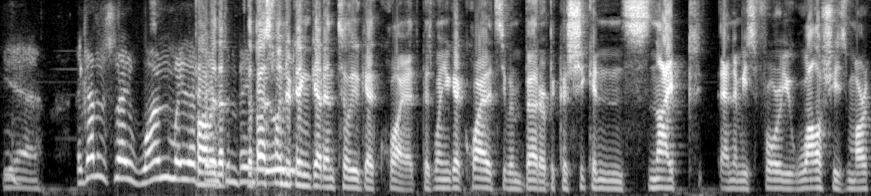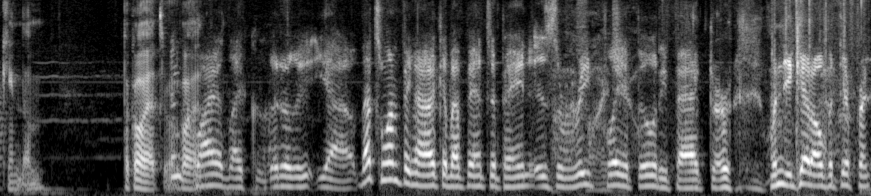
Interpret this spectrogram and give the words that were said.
Hmm. Yeah. I gotta say, one way that Probably the, Phantom the Pain best one you can get until you get quiet because when you get quiet it's even better because she can snipe enemies for you while she's marking them. But go ahead, go ahead. quiet, like literally, yeah. That's one thing I like about Phantom Pain is the replayability factor when you get all the different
